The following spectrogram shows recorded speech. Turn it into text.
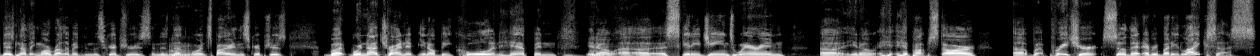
there's nothing more relevant in the scriptures, and there's nothing Mm. more inspiring in the scriptures. But we're not trying to, you know, be cool and hip and, you Mm. know, uh, uh, skinny jeans wearing, uh, you know, hip hop star, uh, preacher, so that everybody likes us.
